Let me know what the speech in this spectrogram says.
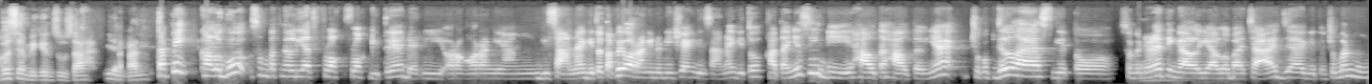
bus yang bikin susah, iya kan? Tapi kalau gue sempat ngelihat vlog-vlog gitu ya dari orang-orang yang di sana gitu, tapi orang Indonesia yang di sana gitu, katanya sih di halte-haltenya cukup jelas gitu. Sebenarnya Oh. tinggal ya lo baca aja gitu. Cuman mungkin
